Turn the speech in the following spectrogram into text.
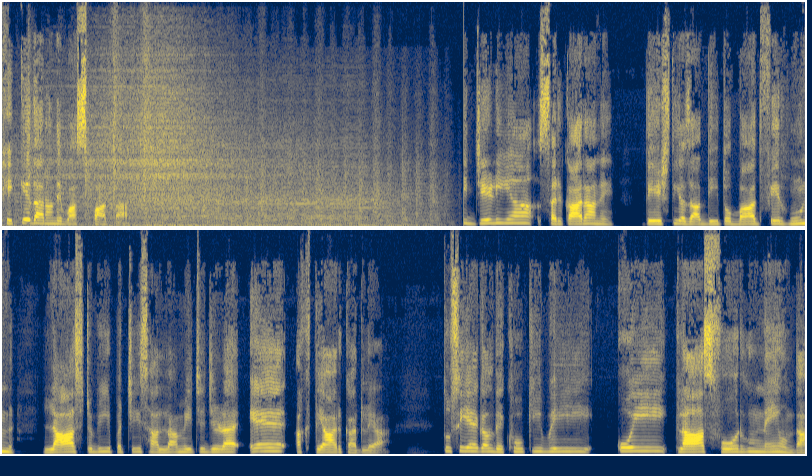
ਠੇਕੇਦਾਰਾਂ ਦੇ ਵੱਸ ਪਾਤਾ? ਕਿ ਜਿਹੜੀਆਂ ਸਰਕਾਰਾਂ ਨੇ ਦੇਸ਼ ਦੀ ਆਜ਼ਾਦੀ ਤੋਂ ਬਾਅਦ ਫਿਰ ਹੁਣ ਲਾਸਟ ਵੀ 25 ਸਾਲਾਂ ਵਿੱਚ ਜਿਹੜਾ ਇਹ ਅਖਤਿਆਰ ਕਰ ਲਿਆ। ਤੁਸੀਂ ਇਹ ਗੱਲ ਦੇਖੋ ਕਿ ਭਈ ਕੋਈ ਕਲਾਸ 4 ਹੁਣ ਨਹੀਂ ਹੁੰਦਾ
